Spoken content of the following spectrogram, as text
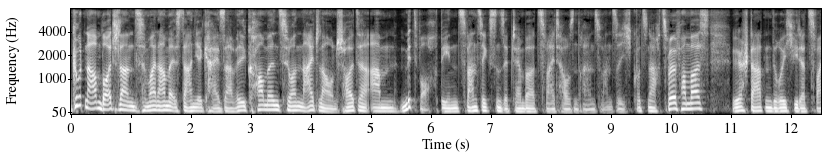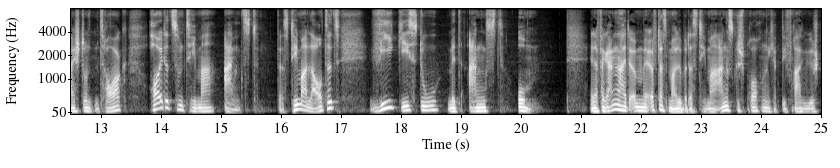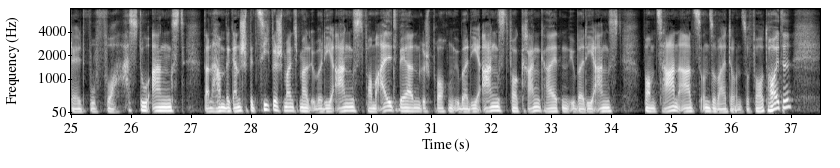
Guten Abend Deutschland, mein Name ist Daniel Kaiser. Willkommen zur Night Lounge heute am Mittwoch, den 20. September 2023. Kurz nach 12 haben wir's. Wir starten durch wieder zwei Stunden Talk. Heute zum Thema Angst. Das Thema lautet, wie gehst du mit Angst um? In der Vergangenheit haben wir öfters mal über das Thema Angst gesprochen. Ich habe die Frage gestellt, wovor hast du Angst? Dann haben wir ganz spezifisch manchmal über die Angst vom Altwerden gesprochen, über die Angst vor Krankheiten, über die Angst vom Zahnarzt und so weiter und so fort. Heute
